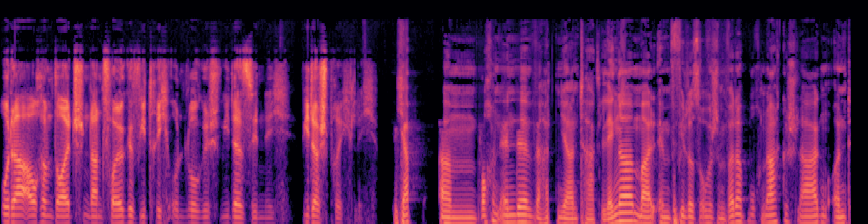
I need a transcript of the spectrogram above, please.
oder auch im Deutschen dann folgewidrig, unlogisch, widersinnig, widersprüchlich. Ich habe am Wochenende, wir hatten ja einen Tag länger, mal im philosophischen Wörterbuch nachgeschlagen und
